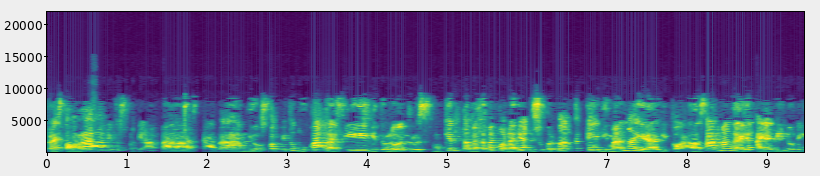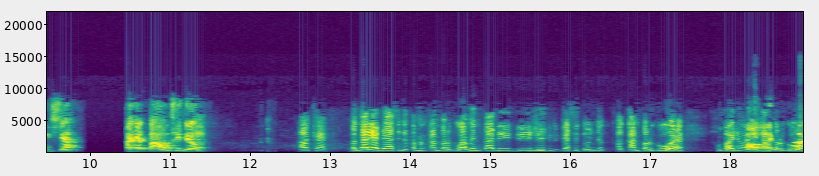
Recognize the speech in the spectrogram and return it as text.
restoran itu seperti apa sekarang bioskop itu buka nggak sih gitu loh terus mungkin teman-teman mau nanya di supermarket kayak gimana ya gitu sama nggak ya kayak di Indonesia kayak tahu sih Del Oke, okay. bentar ya Das, ini teman kantor gue minta di, di, dikasih tunjuk uh, kantor gue. By the way, oh, ini kantor gue.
